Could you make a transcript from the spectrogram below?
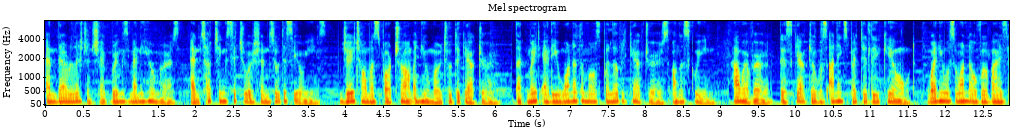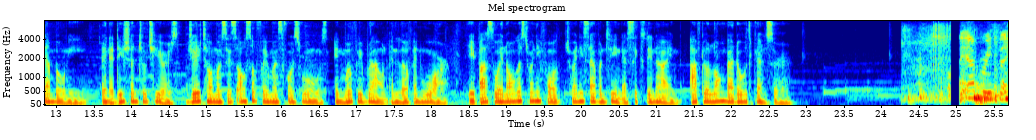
and their relationship brings many humorous and touching situations to the series. Jay Thomas brought charm and humor to the character that made Eddie one of the most beloved characters on the screen. However, this character was unexpectedly killed when he was run over by Zamboni. In addition to Cheers, Jay Thomas is also famous for his roles in Murphy Brown and Love and War. He passed away on August 24, 2017 at 69 after a long battle with cancer. Everything.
